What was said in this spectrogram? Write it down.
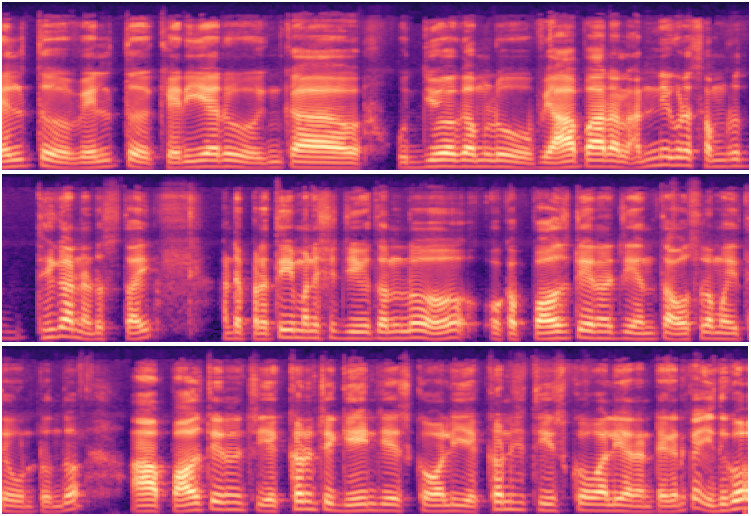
హెల్త్ వెల్త్ కెరియరు ఇంకా ఉద్యోగములు వ్యాపారాలు అన్నీ కూడా సమృద్ధిగా నడుస్తాయి. అంటే ప్రతి మనిషి జీవితంలో ఒక పాజిటివ్ ఎనర్జీ ఎంత అవసరమైతే ఉంటుందో ఆ పాజిటివ్ ఎనర్జీ ఎక్కడి నుంచి గెయిన్ చేసుకోవాలి ఎక్కడి నుంచి తీసుకోవాలి అని అంటే కనుక ఇదిగో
